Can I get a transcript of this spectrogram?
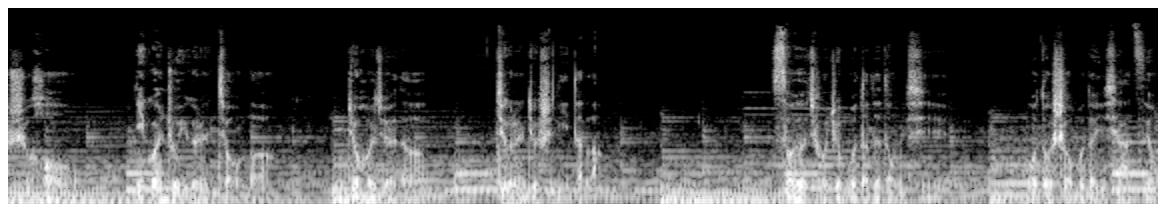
时候，你关注一个人久了，你就会觉得这个人就是你的了。所有求之不得的东西，我都舍不得一下子用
